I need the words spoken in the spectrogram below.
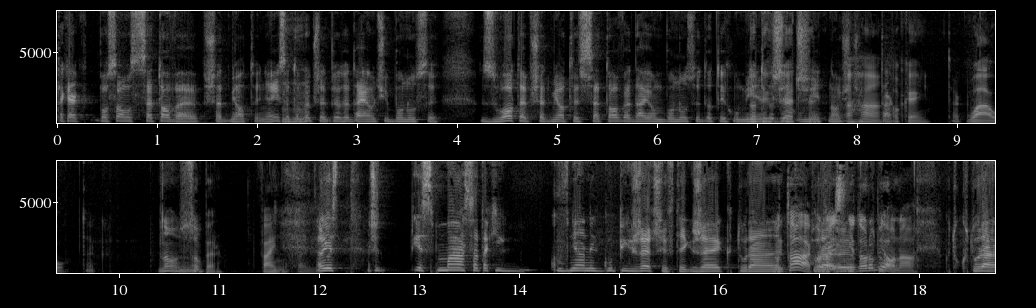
tak jak, bo są setowe przedmioty, nie? I setowe mhm. przedmioty dają ci bonusy. Złote przedmioty setowe dają bonusy do tych, umie do tych, do rzeczy. Tych umiejętności. Aha, tak, okej. Okay. Tak. Wow. Tak. No, no, super. Fajnie. Fajnie. Ale jest, znaczy, jest masa takich gównianych, głupich rzeczy w tej grze, która... No tak, która, ona jest niedorobiona. Która,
